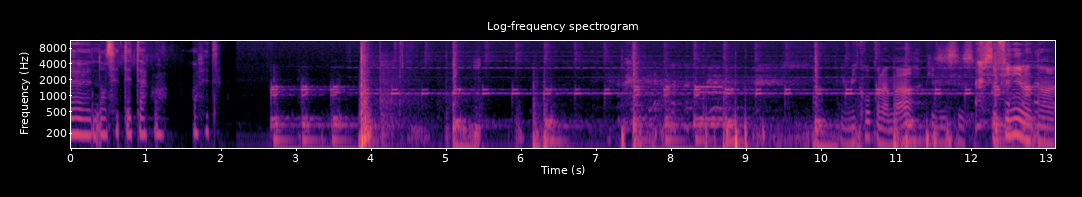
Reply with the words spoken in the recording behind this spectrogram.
euh, dans cet état, quoi, en fait. Micro qu'on a marre, c'est fini maintenant.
